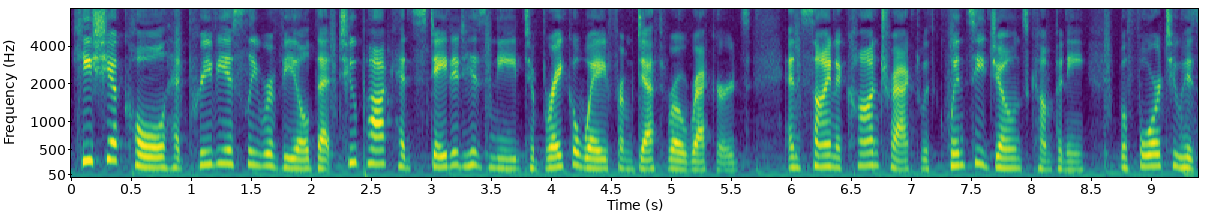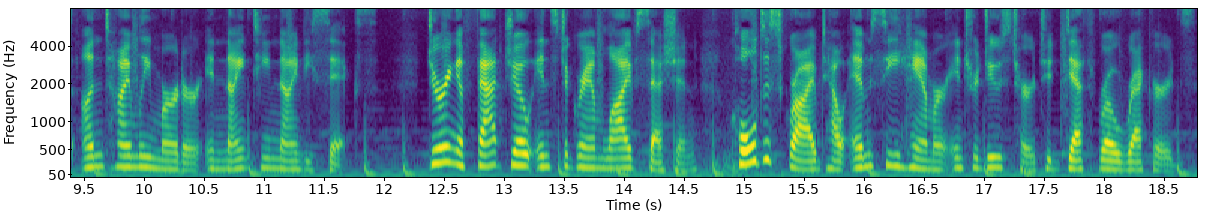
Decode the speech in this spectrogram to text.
Keyshia Cole had previously revealed that Tupac had stated his need to break away from Death Row Records and sign a contract with Quincy Jones Company before to his untimely murder in 1996. During a Fat Joe Instagram live session, Cole described how MC Hammer introduced her to Death Row Records.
